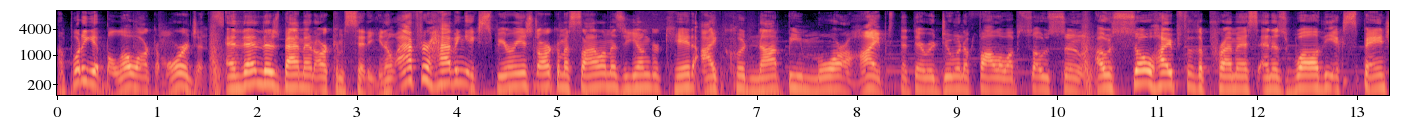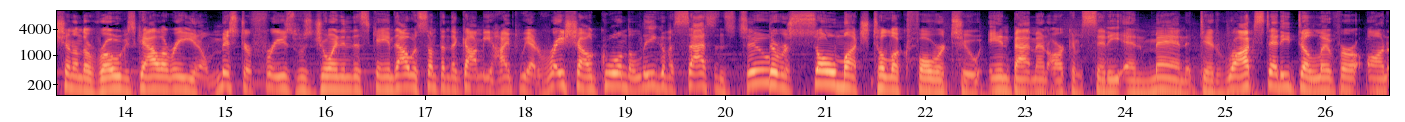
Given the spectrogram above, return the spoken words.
I'm putting it below Arkham Origins. And then there's Batman Arkham City. You know, after having experienced Arkham Asylum as a younger kid, I could not be more hyped that they were doing a follow-up so soon. I was so hyped for the premise and as well the expansion on the Rogues Gallery. You know, Mr. Freeze was joining this game. That was something that got me hyped. We had Ra's al Ghul in the League of Assassins too. There was so much to look forward to in Batman Arkham City and man, did Rocksteady deliver on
